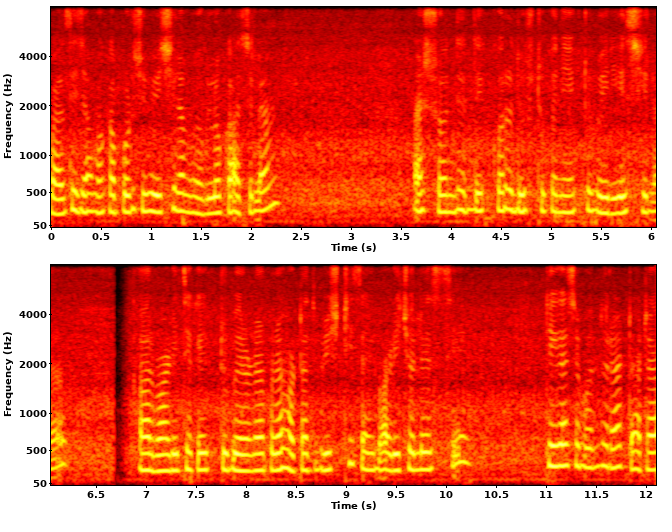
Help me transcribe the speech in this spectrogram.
বালতি জামা কাপড় চুপিয়েছিলাম, ওগুলো কাচলাম। আর সন্ধ্যের দিক করে দুষ্টুকে নিয়ে একটু বেরিয়েছিলাম। আর বাড়ি থেকে একটু বেরোনোর পরে হঠাৎ বৃষ্টি, তাই বাড়ি চলে এসেছি। ঠিক আছে বন্ধুরা, টাটা।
